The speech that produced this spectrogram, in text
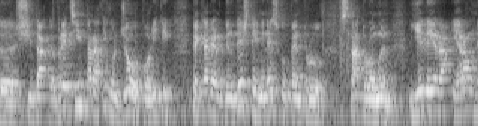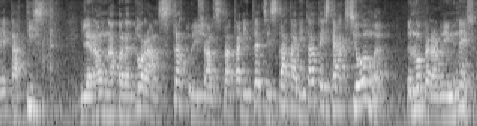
uh, și, dacă vreți, imperativul geopolitic pe care îl gândește Eminescu pentru statul român. El era, era un etatist, el era un apărător al statului și al statalității. Statalitatea este axiomă în opera lui Eminescu.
